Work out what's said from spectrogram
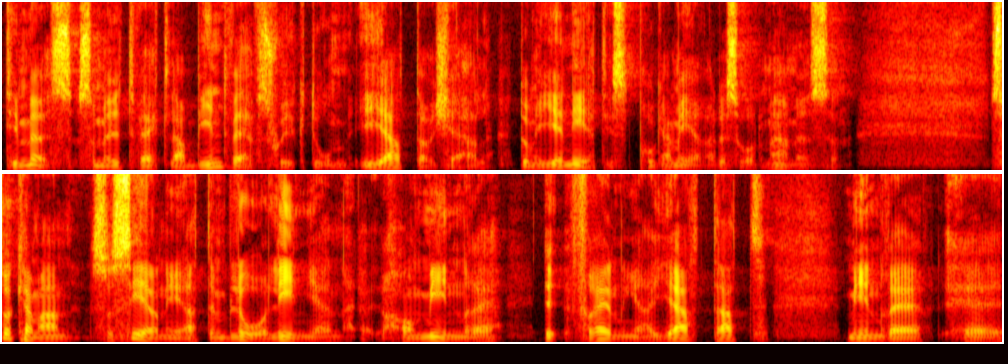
till möss som utvecklar bindvävssjukdom i hjärta och kärl, de är genetiskt programmerade så de här mössen, så, kan man, så ser ni att den blå linjen har mindre förändringar i hjärtat, mindre eh,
